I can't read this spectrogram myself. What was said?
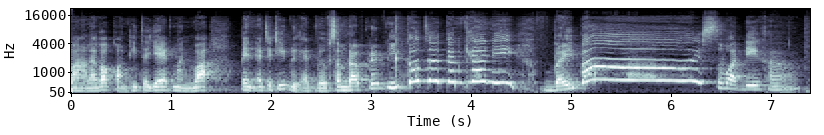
วางแล้วก็ก่อนที่จะแยกมันว่าเป็น adjective หรือ adverb สำหรับคลิปนี้ก็เจอกันแค่นี้บายบายสวัสดีครับ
